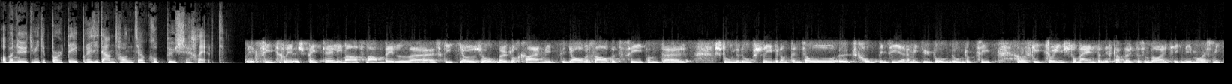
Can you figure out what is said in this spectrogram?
aber nicht, wie der Parteipräsident Hans-Jakob Büsch erklärt. Ich finde es eine spezielle Maßnahme, weil äh, es gibt ja schon die Möglichkeit mit Jahresarbeitszeit und äh, Stunden aufschreiben und dann so äh, zu kompensieren mit Über- und Unterzeit. Also es gibt so Instrumente und ich glaube nicht, dass man da jetzt irgendwie muss mit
